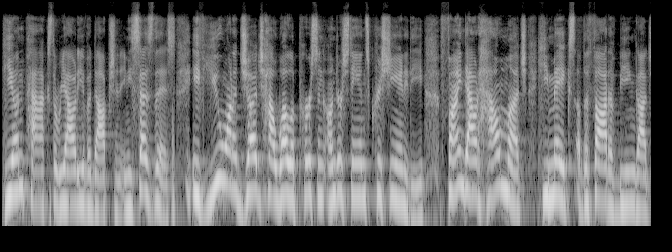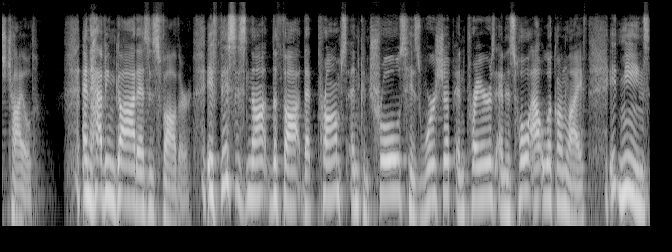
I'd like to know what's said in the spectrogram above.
he unpacks the reality of adoption and he says this If you want to judge how well a person understands Christianity, find out how much he makes of the thought of being God's child and having God as his father. If this is not the thought that prompts and controls his worship and prayers and his whole outlook on life, it means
